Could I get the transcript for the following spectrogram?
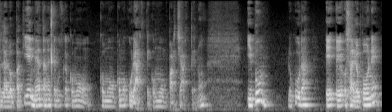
La alopatía inmediatamente busca cómo, cómo, cómo curarte, cómo parcharte, ¿no? Y ¡pum! Locura eh, eh, o sea, lo pone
